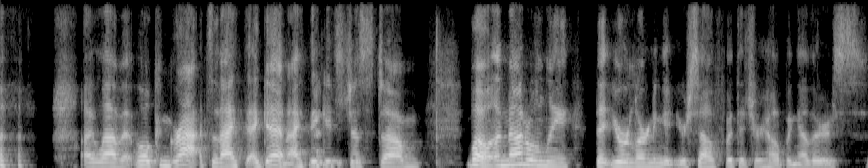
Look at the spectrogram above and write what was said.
yeah. I love it. Well, congrats. And I, again, I think it's just, um, well, and not only that you're learning it yourself, but that you're helping others.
